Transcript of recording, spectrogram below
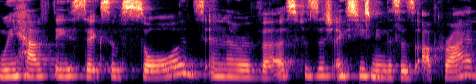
We have the Six of Swords in the reverse position. Excuse me, this is upright.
